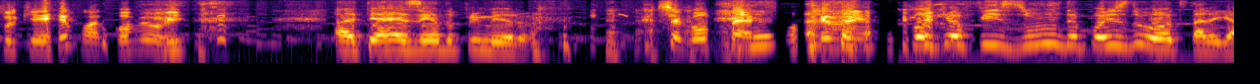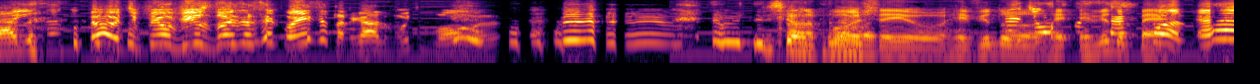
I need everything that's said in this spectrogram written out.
porque, mano, como eu ri. Aí tem a resenha do primeiro. Chegou o. Resenha. Porque eu fiz um depois do outro, tá ligado? Não, eu, tipo, eu vi os dois na sequência, tá ligado? Muito bom, mano. É muito idiota. né, mano? aí, o review do, É re- review do pé. Mano, é a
